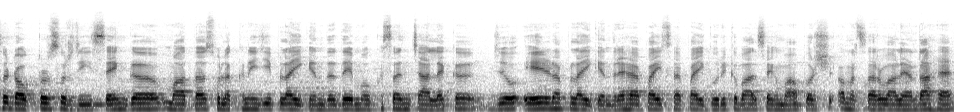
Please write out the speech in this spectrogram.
ਸਰ, ਡਾਕਟਰ ਸੁਰਜੀਤ ਸਿੰਘ, ਮਾਤਾ ਸੁਲੱਖਣੀ ਜੀ, ਭਲਾਈ ਕੇਂਦਰ ਦੇ ਮੁੱਖ ਸੰਚਾਲਕ, ਜੋ ਇਹ ਜਿਹੜਾ ਭਲਾਈ ਕੇਂਦਰ ਹੈ, ਭਾਈ ਸਾਹਿਬ ਭਾਈ ਗੁਰੂ ਇਕਬਾਲ ਸਿੰਘ ਮਹਾਂਪੁਰਸ਼ ਅੰਮ੍ਰਿਤਸਰ ਵਾਲਿਆਂ ਦਾ ਹੈ।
